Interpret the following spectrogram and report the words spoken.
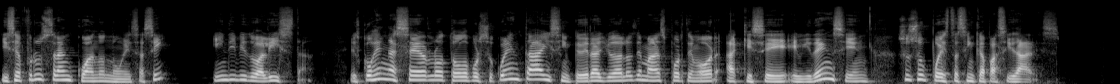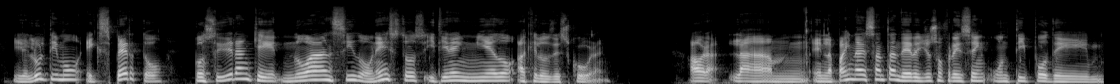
y se frustran cuando no es así. Individualista. Escogen hacerlo todo por su cuenta y sin pedir ayuda a los demás por temor a que se evidencien sus supuestas incapacidades. Y el último, experto, consideran que no han sido honestos y tienen miedo a que los descubran. Ahora, mm, en la página de Santander ellos ofrecen un tipo de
